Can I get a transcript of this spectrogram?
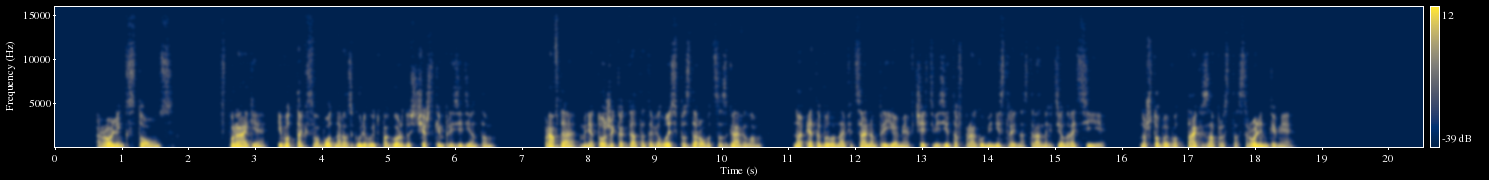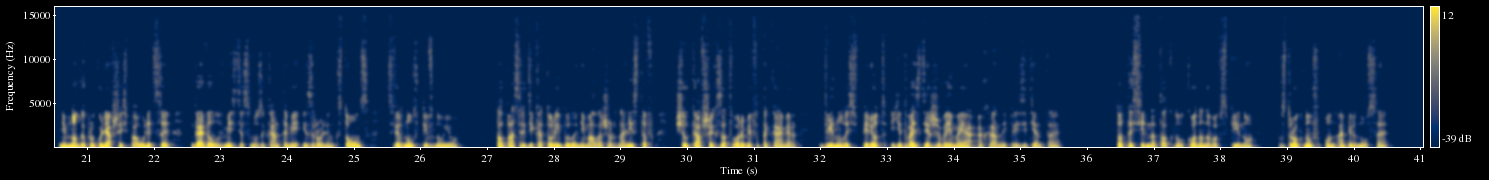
«Роллинг Стоунс. В Праге, и вот так свободно разгуливают по городу с чешским президентом. Правда, мне тоже когда-то довелось поздороваться с Гавелом, но это было на официальном приеме в честь визита в Прагу министра иностранных дел России. Но чтобы вот так запросто с роллингами... Немного прогулявшись по улице, Гавел вместе с музыкантами из Rolling Stones свернул в пивную. Толпа, среди которой было немало журналистов, щелкавших затворами фотокамер, двинулась вперед, едва сдерживаемая охраной президента. Кто-то сильно толкнул Кононова в спину. Вздрогнув, он обернулся.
